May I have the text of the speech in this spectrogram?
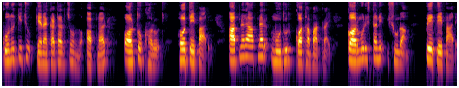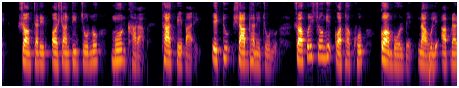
কোনো কিছু কেনাকাটার জন্য আপনার অর্থ খরচ হতে পারে। আপনারা আপনার মধুর কথাবার্তায় কর্মস্থানে সুনাম পেতে পারে। সংসারের অশান্তির জন্য মন খারাপ থাকতে পারে। একটু সাবধানে চলুন। সকলের সঙ্গে কথা খুব কম বলবেন, না হলে আপনার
